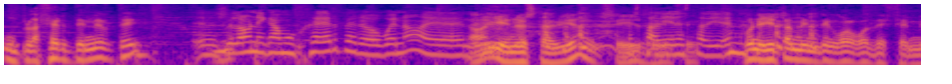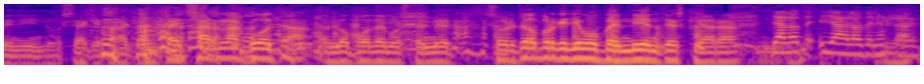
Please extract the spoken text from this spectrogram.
un placer tenerte. Eh, soy la única mujer, pero bueno. eh, Oye, no está bien. Sí, está sí, bien, sí. está bien. Bueno, yo también tengo algo de femenino, o sea que para compensar la cuota lo podemos tener. Sobre todo porque llevo pendientes que ahora... Ya lo, ya lo tenías que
